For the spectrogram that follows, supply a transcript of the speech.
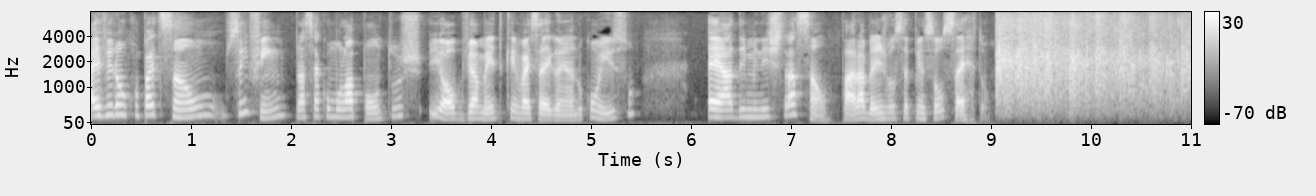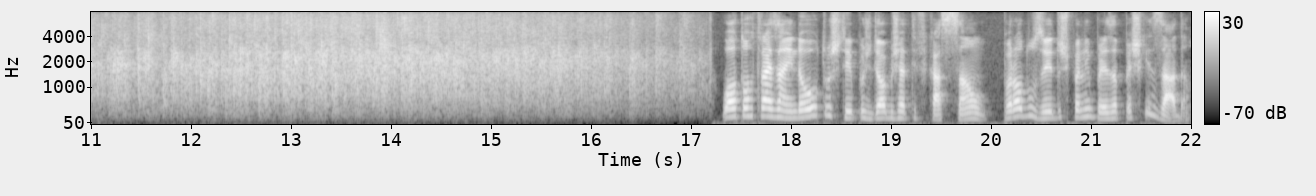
Aí vira uma competição sem fim para se acumular pontos e, obviamente, quem vai sair ganhando com isso é a administração. Parabéns, você pensou certo. O autor traz ainda outros tipos de objetificação produzidos pela empresa pesquisada,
